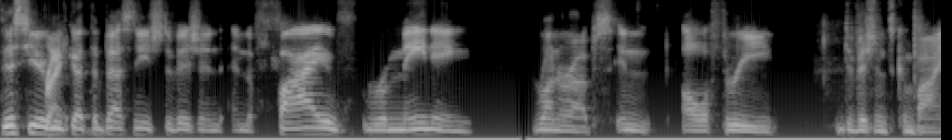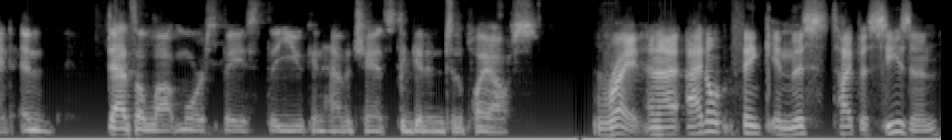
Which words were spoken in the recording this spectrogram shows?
This year, Right. we've got the best in each division, and the five remaining runner-ups in all three divisions combined, and that's a lot more space that you can have a chance to get into the playoffs. Right. And I, I don't think in this type of season,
